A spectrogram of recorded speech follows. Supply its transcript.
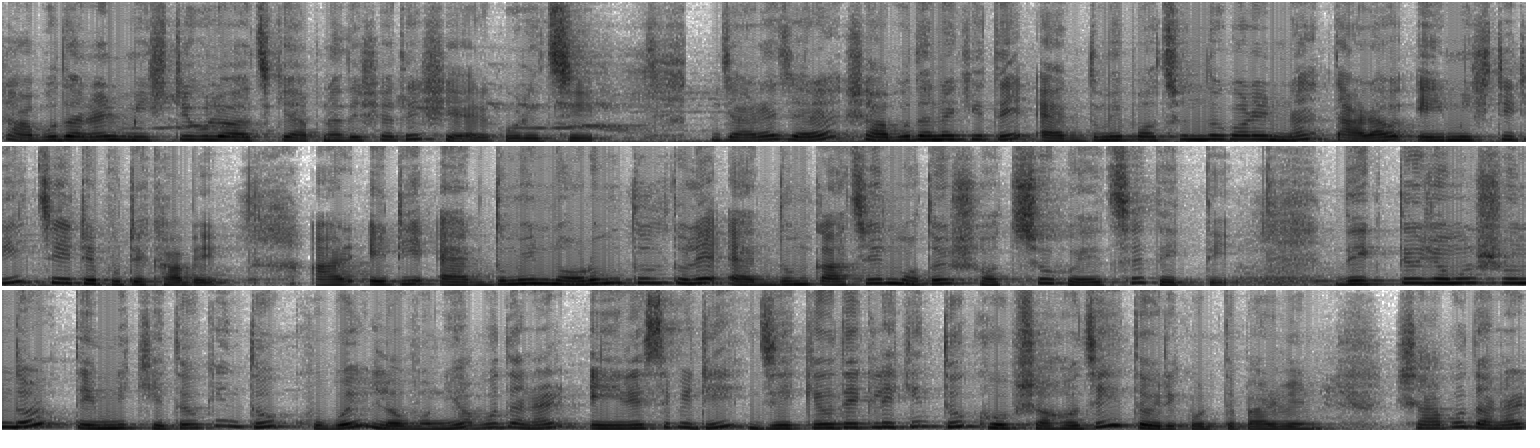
সাবুদানার মিষ্টিগুলো আজকে আপনাদের সাথে শেয়ার করেছি। যারা যারা সাবুদানা খেতে একদমই পছন্দ করেন না, তারাও এই মিষ্টিটি চেটে পুটে খাবে। আর এটি একদমই নরম তুলতুলে, একদম কাচের মতোই স্বচ্ছ হয়েছে দেখতে। দেখতেও যেমন সুন্দর, তেমনি খেতেও কিন্তু খুবই লোভনীয়। সাবুদানার এই রেসিপিটি যে কেউ দেখলে কিন্তু খুব সহজেই তৈরি করতে পারবেন। সাবুদানার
